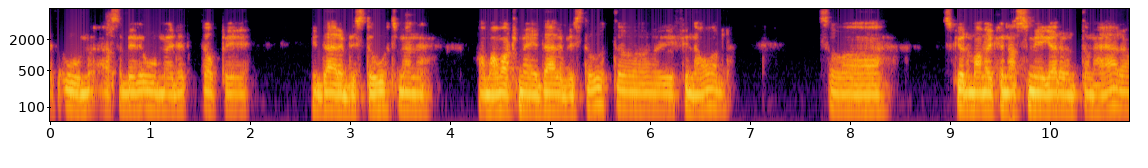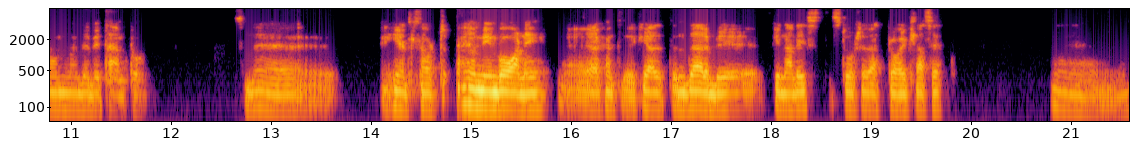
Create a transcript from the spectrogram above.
ett om, alltså det blev omöjligt lopp i, i derbystot, men har man varit med i derbystot och i final så eh, skulle man väl kunna smyga runt de här om det blir tempo. Så det är helt klart min varning. Jag kan tycka att en derbyfinalist står sig rätt bra i klass 1. Eh,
